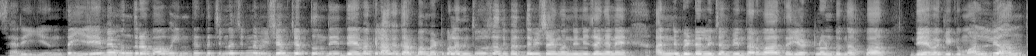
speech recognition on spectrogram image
సరే ఎంత ఏమేమి ఉందిరా బాబు ఇంత ఇంత చిన్న చిన్న విషయం చెప్తుంది. దేవకిలాగా గర్భం పెట్టుకోలేదని చూసి అది పెద్ద విషయం ఉంది. నిజంగానే అన్ని బిడ్డల్ని చంపిన తర్వాత ఎట్లుంటుందప్ప? దేవకి మళ్ళీ అంత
